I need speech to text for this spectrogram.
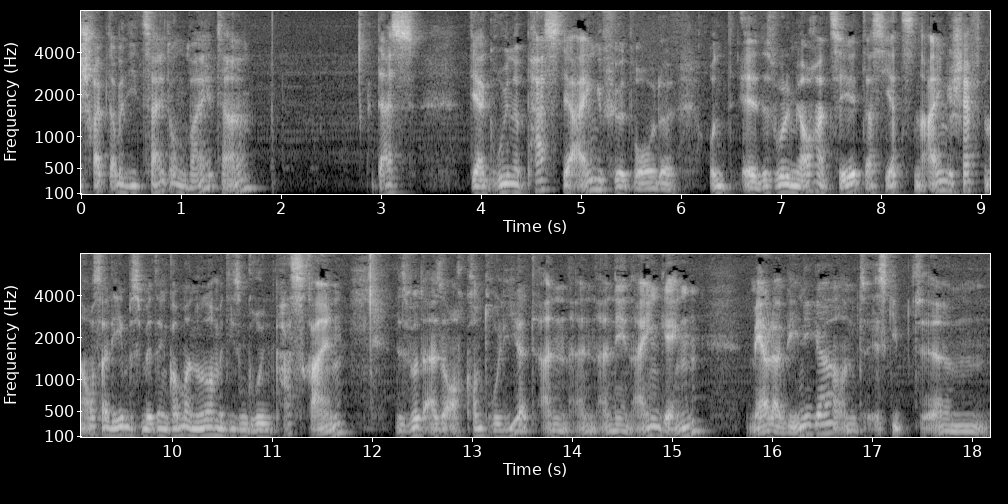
schreibt aber die Zeitung weiter, dass der grüne Pass, der eingeführt wurde, und äh, das wurde mir auch erzählt, dass jetzt in allen Geschäften außer Lebensmitteln kommt man nur noch mit diesem grünen Pass rein. Das wird also auch kontrolliert an, an, an den Eingängen, mehr oder weniger. Und es gibt ähm,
